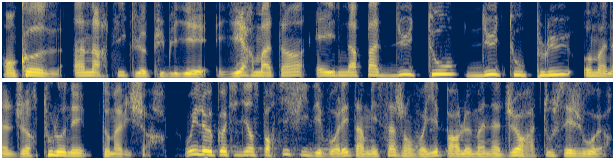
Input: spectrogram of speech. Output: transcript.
En cause, un article publié hier matin et il n'a pas du tout, du tout plu au manager toulonnais Thomas Vichard. Oui, le quotidien sportif y dévoilait un message envoyé par le manager à tous ses joueurs.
